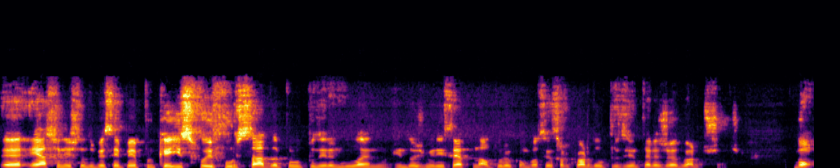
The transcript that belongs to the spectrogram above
eh, é acionista do BCP porque isso foi forçada pelo poder angolano em 2007. Na altura, como você se recorda, o presidente era José Eduardo dos Santos. Bom,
